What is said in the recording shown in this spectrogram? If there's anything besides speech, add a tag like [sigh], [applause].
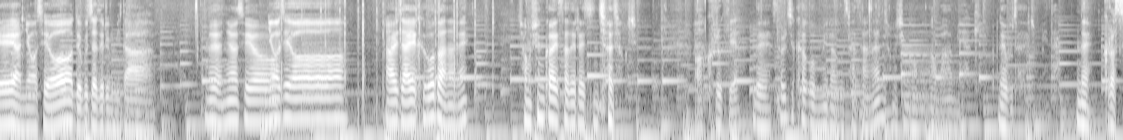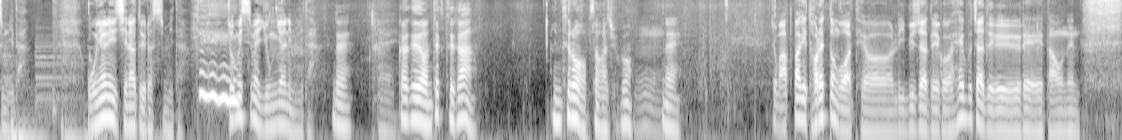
네, 안녕하세요. 내부자들입니다. 네 안녕하세요. 안녕하세요. 아 이제 아예 그거도 안 하네. 정신과 의사들의 진짜 정신. 아, 그러게. 네 솔직하고 은밀하고 자상한 정신건강과 마음 이야기 내부자들입니다. 네. 그렇습니다. 5년이 지나도 이렇습니다. [laughs] 좀 있으면 6년입니다. 네. 네. 그러니까 그 언택트가 인트로가 없어가지고 음, 네. 좀 압박이 덜했던 것 같아요. 리뷰자들과 해부자들에 나오는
